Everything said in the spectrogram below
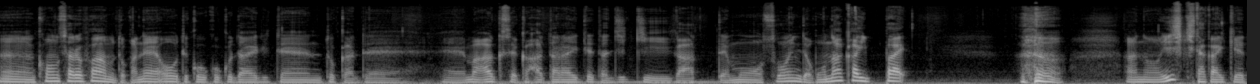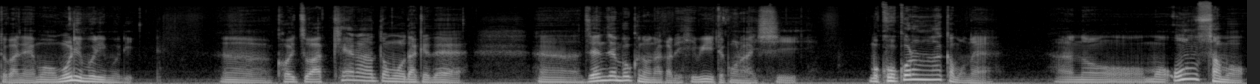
うん、コンサルファームとかね大手広告代理店とかで、えーまあアクセク働いてた時期があってもうそういうんでお腹いっぱい。あの意識高い系とかねもう無理無理無理、うん、こいつわっけえなと思うだけで、うん、全然僕の中で響いてこないしもう心の中もねあのもう音差も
